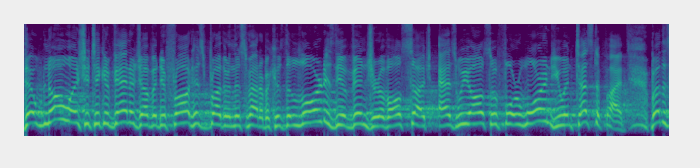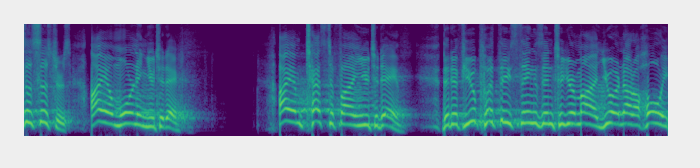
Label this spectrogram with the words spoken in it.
that no one should take advantage of and defraud his brother in this matter, because the Lord is the avenger of all such, as we also forewarned you and testified. Brothers and sisters, I am warning you today. I am testifying you today that if you put these things into your mind, you are not a holy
